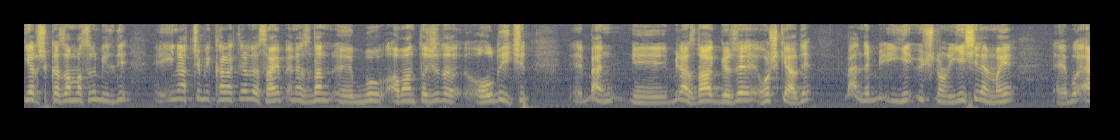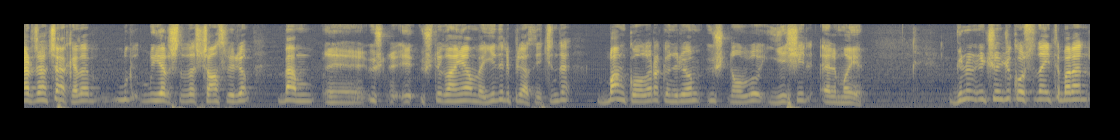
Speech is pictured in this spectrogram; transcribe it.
yarışı kazanmasını bildi. E, inatçı bir karaktere de sahip en azından e, bu avantajı da olduğu için e, ben e, biraz daha göze hoş geldi. Ben de 3 numaralı Yeşil Elma'yı e, bu Ercan Çakar'a bu, bu yarışta da şans veriyorum. Ben e, üç, e, üçlü ganyan ve yedili plase içinde banko olarak öneriyorum 3 nolu Yeşil Elma'yı. Günün 3. koşusundan itibaren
